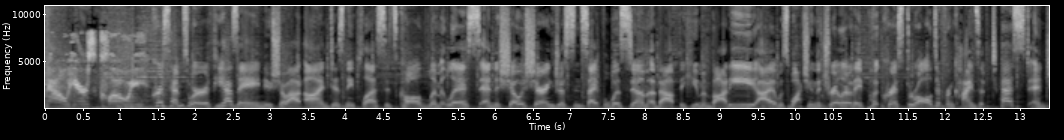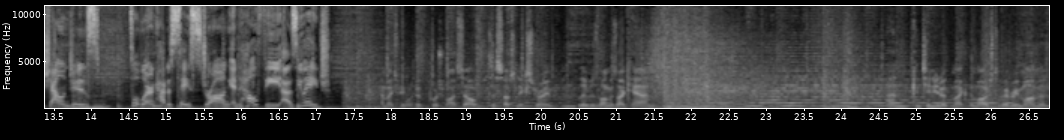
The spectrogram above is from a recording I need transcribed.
Now here's Chloe. Chris Hemsworth, he has a new show out on Disney Plus. It's called Limitless, and the show is sharing just insightful wisdom about the human body. I was watching the trailer. They put Chris through all different kinds of tests and challenges mm-hmm. to learn how to stay strong and healthy as you age. It makes me want to push myself to such an extreme and live as long as I can. And continue to make the most of every moment.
